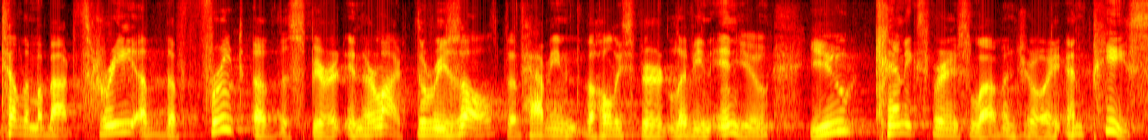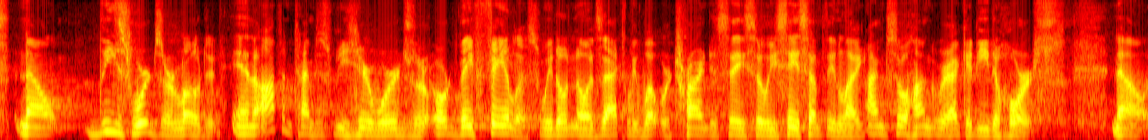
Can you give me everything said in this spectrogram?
tell them about three of the fruit of the Spirit in their life. The result of having the Holy Spirit living in you, you can experience love and joy and peace. Now, these words are loaded. And oftentimes we hear words or, or, they fail us. We don't know exactly what we're trying to say. So we say something like, I'm so hungry I could eat a horse. Now,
